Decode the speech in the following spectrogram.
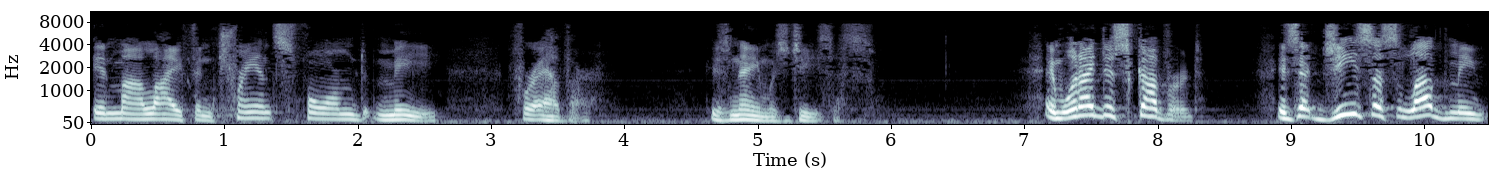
in my life and transformed me forever. His name was Jesus. And what I discovered is that Jesus loved me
